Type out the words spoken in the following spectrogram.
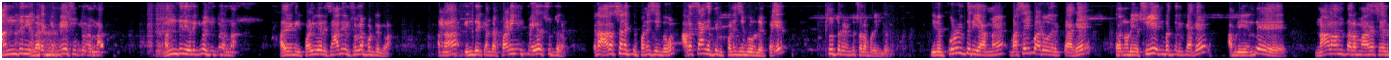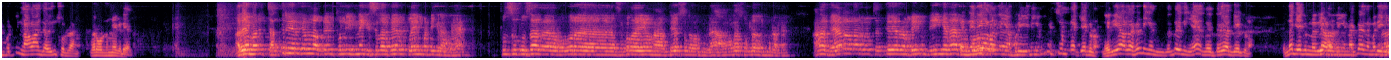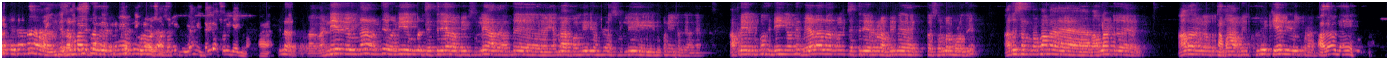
மந்திரி வரைக்குமே சூத்திரம் தான் மந்திரி வரைக்குமே சூத்திரம் தான் அதுல இன்னைக்கு பல்வேறு சாதிகள் சொல்லப்பட்டிருக்கலாம். ஆனா இன்றைக்கு அந்த பணியின் பெயர் சுத்தரம் ஏன்னா அரசனுக்கு பணி செய்பவன் அரசாங்கத்துக்கு பணி செய்பவனுடைய பெயர் சூத்திரன் என்று சொல்லப்படுகின்றது. இது பொருள் தெரியாம வசைபாடுவதற்காக தன்னுடைய சுய இன்பத்திற்காக அப்படி வந்து நாலாம் தரமாக செயல்பட்டு நாலாம் ஜாதின்னு சொல்றாங்க. வேற ஒண்ணுமே கிடையாது. அதே மாதிரி சத்திரியர்கள் அப்படின்னு சொல்லி இன்னைக்கு சில பேர் கிளைம் பண்ணிக்கிறாங்க. புதுசு புதுசா ஒவ்வொரு சம்பிரதாயம் நான் பேர் சொல்ல விரும்பல. அவங்க எல்லாம் சொல்ல விரும்புறாங்க. ஆனா வேளாளர்கள் சத்திரியர் அப்படின்னு நீங்க தான் இப்ப நெறியாளர் நீங்க அப்படி நீங்க கேட்கணும். நெறியாளர்கள் நீங்க வந்து நீங்க இந்த தெளிவா கேட்கணும். என்ன கேட்கணும் நெறியாளர் நீங்கன்னாக்கா இந்த மாதிரி இந்த சமுதாயத்தில் புதுசா ஏற்கனவே வந்து இவ்வளவு வருஷம் சொல்லிட்டு இருக்காங்க. நீங்க தெளிவா சொல்லி கேட்கணும். இல்ல வன்னியர்கள் தான் வந்து வன்னியர்கள் சத்திரியர் அப்படின்னு சொல்லி அதை வந்து எல்லா பகுதியிலும் வந்து சொல்லி இது பண்ணிட்டு இருக்காங்க. அப்படி இருக்கும்போது நீங்க வந்து வேளாளர்கள் சத்திரியர்கள் அப்படின்னு இப்ப சொல்லும் பொழுது அது சம்பந்தமான வரலாற்று ஆதாரங்கள் இருக்குதா அப்படின்னு சொல்லி கேள்வி எழுப்புறாங்க அதாவது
